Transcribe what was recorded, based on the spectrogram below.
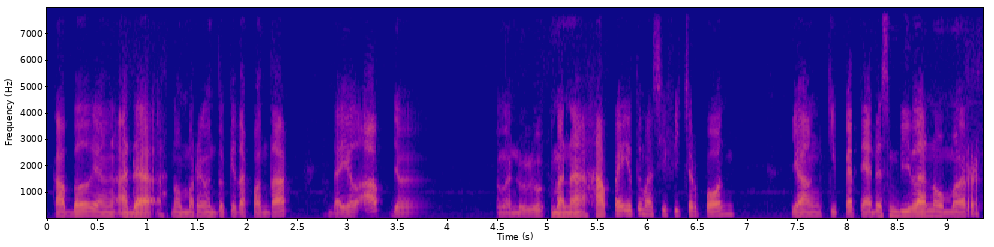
kabel yang ada nomornya untuk kita kontak dial up zaman dulu gimana HP itu masih feature phone yang keypadnya ada 9 nomor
